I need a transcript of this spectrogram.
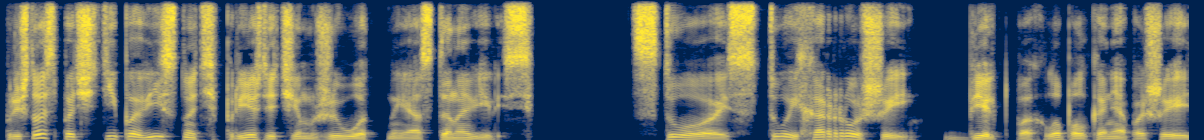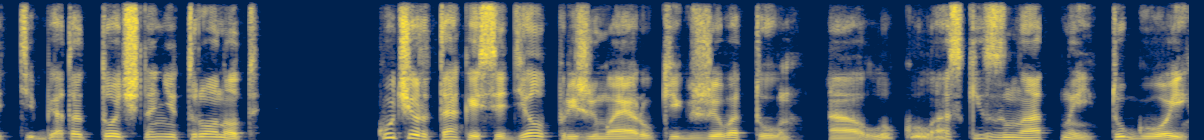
Пришлось почти повиснуть, прежде чем животные остановились. «Стой, стой, хороший!» Бельт похлопал коня по шее. «Тебя-то точно не тронут!» Кучер так и сидел, прижимая руки к животу. А лук у ласки знатный, тугой.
